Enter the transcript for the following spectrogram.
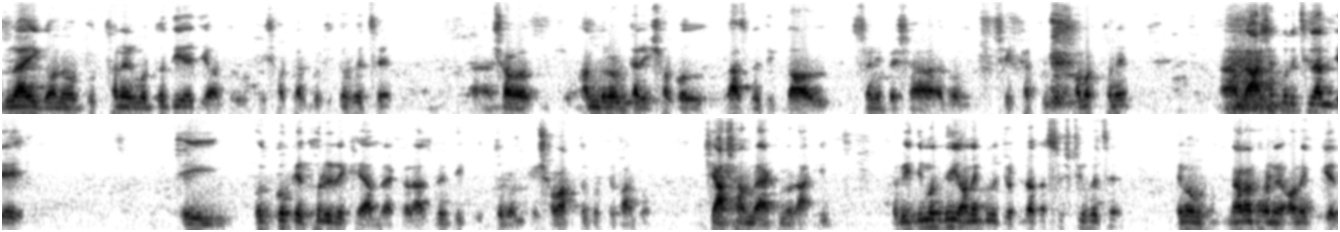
জুলাই গণ অভ্যুত্থানের মধ্য দিয়ে যে অন্তর্বর্তী সরকার গঠিত হয়েছে আন্দোলনকারী সকল রাজনৈতিক দল, শ্রেণি পেশা এবং শিক্ষার্থীদের সমর্থনে আমরা আশা করেছিলাম যে এই ঐক্যকে ধরে রেখে আমরা একটা রাজনৈতিক উত্তরণকে সমাপ্ত করতে পারব। সে আশা আমরা এখনও রাখি। তবে ইতিমধ্যেই অনেকগুলো জটিলতার সৃষ্টি হয়েছে এবং নানা ধরনের অনেকের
